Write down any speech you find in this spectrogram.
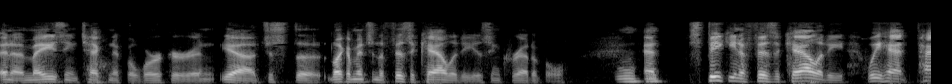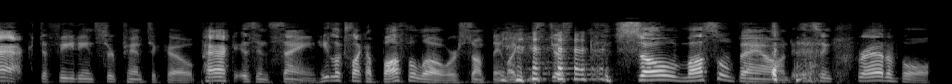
an amazing technical worker and yeah, just the like I mentioned the physicality is incredible. Mhm. And speaking of physicality, we had Pac defeating Serpentico. Pac is insane. He looks like a buffalo or something. Like he's just so muscle bound. It's incredible.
